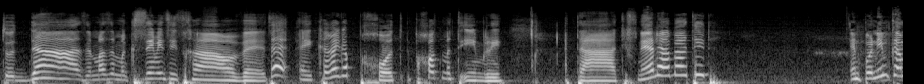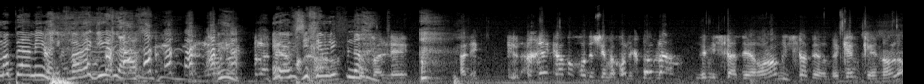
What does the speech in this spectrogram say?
תודה, זה מה זה מקסים איתך, וזה, כרגע פחות, פחות מתאים לי. אתה תפנה אליה בעתיד? הם פונים כמה פעמים, אני כבר אגיד לך. הם ממשיכים לפנות. אני אחרי כמה חודשים יכול לכתוב להם, זה מסתדר או לא מסתדר, וכן כן או לא.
